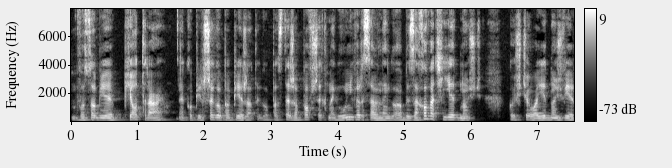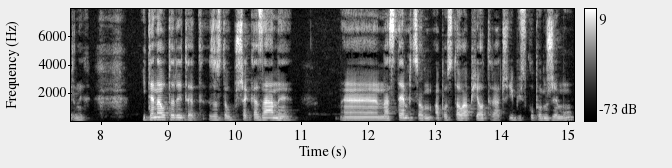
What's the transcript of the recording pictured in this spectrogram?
w osobie Piotra jako pierwszego papieża, tego pasterza powszechnego, uniwersalnego, aby zachować jedność Kościoła, jedność wiernych. I ten autorytet został przekazany e, następcom apostoła Piotra, czyli biskupom Rzymu,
